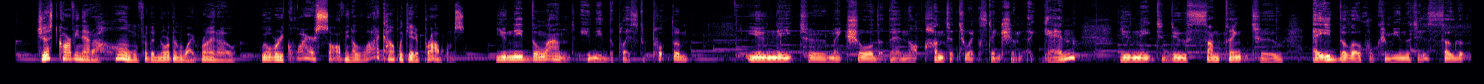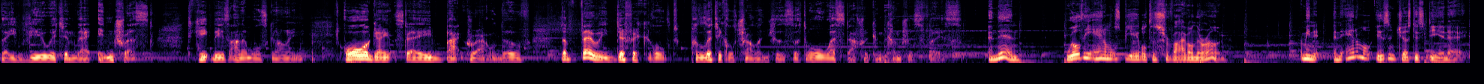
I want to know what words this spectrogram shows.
Just carving out a home for the northern white rhino will require solving a lot of complicated problems. You need the land, you need the place to put them, you need to make sure that they're not hunted to extinction again. You need to do something to aid the local communities so that they view it in their interest to keep these animals going, all against a background of the very difficult political challenges that all West African countries face. And then, will the animals be able to survive on their own? I mean, an animal isn't just its DNA.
